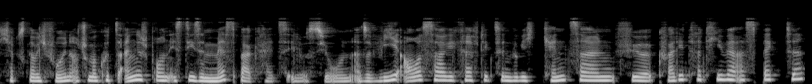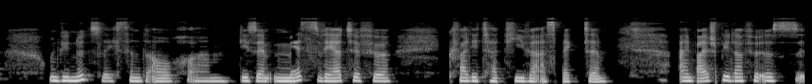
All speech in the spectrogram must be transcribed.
ich habe es, glaube ich, vorhin auch schon mal kurz angesprochen, ist diese Messbarkeitsillusion. Also wie aussagekräftig sind wirklich Kennzahlen für qualitative Aspekte und wie nützlich sind auch ähm, diese Messwerte für qualitative Aspekte. Ein Beispiel dafür ist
